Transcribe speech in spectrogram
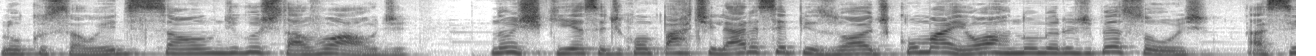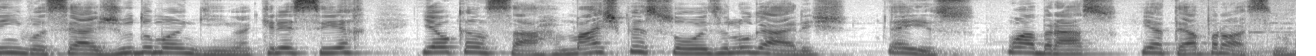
Locução e edição de Gustavo Aldi. Não esqueça de compartilhar esse episódio com o maior número de pessoas. Assim você ajuda o Manguinho a crescer e alcançar mais pessoas e lugares. É isso. Um abraço e até a próxima.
